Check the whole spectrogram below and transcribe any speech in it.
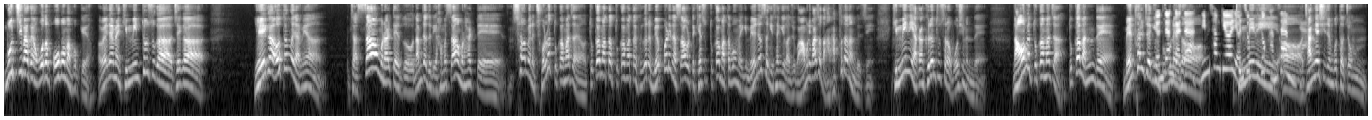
묻지마 그냥 오더, 오버만 볼게요. 왜냐면 김민 투수가 제가 얘가 어떤 거냐면 자 싸움을 할 때도 남자들이 한번 싸움을 할 때 처음에는 졸라 뚜까 맞아요. 뚜까 맞다 뚜까 맞다 그거를 몇 번이나 싸울 때 계속 뚜까 맞다 보면 이게 면역성이 생겨가지고 아무리 맞아도 안 아프다는 거지. 김민이 약간 그런 투수라고 보시면 돼. 나오면 뚜까 맞아. 뚜까 맞는데 멘탈적인 연장 가자 부분에서 님 3개월 연속 구독 김민이 감사합니다. 어, 작년 시즌부터 좀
